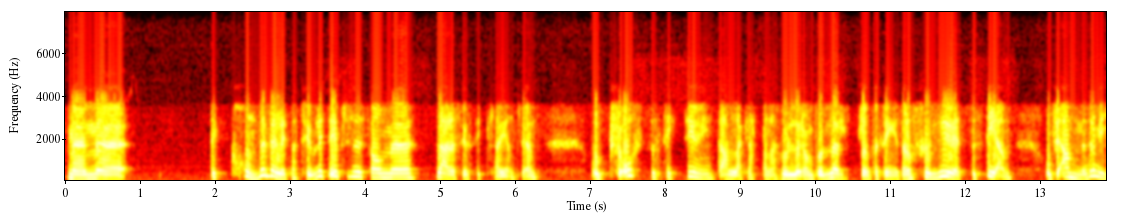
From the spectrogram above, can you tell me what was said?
Men eh, det kommer väldigt naturligt. Det är precis som eh, lära sig att cykla egentligen. Och för oss så sitter ju inte alla knapparna huller om buller runt omkring utan de följer ju ett system. Och vi använder dem ju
